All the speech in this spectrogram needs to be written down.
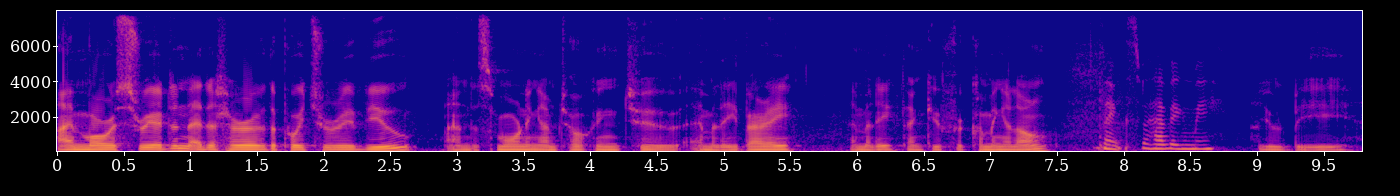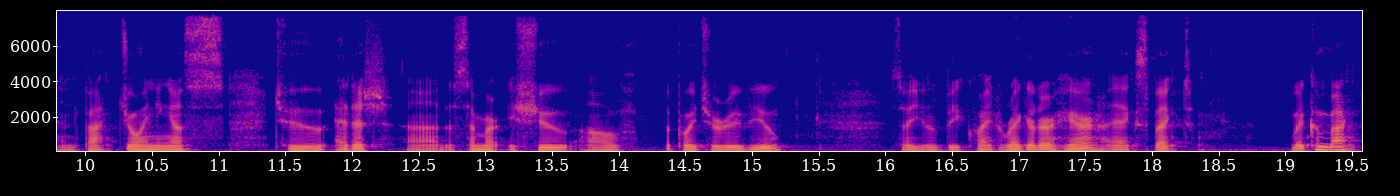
I'm Maurice Riordan, editor of the Poetry Review, and this morning I'm talking to Emily Berry. Emily, thank you for coming along. Thanks for having me. You'll be, in fact, joining us to edit uh, the summer issue of the Poetry Review. So you'll be quite regular here, I expect. We'll come back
